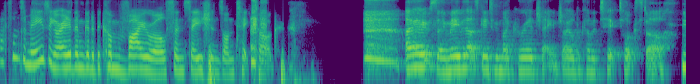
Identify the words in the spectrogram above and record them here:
That sounds amazing. Are any of them going to become viral sensations on TikTok? I hope so. Maybe that's going to be my career change. I will become a TikTok star.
